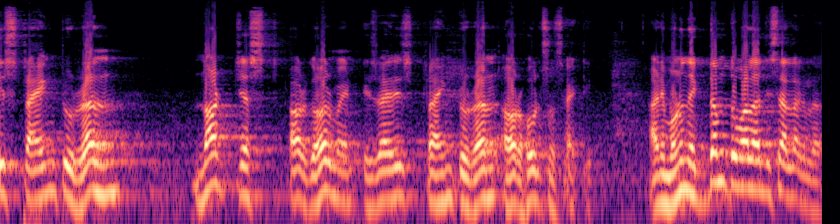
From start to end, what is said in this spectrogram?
is trying to run not just our government Israel is trying to run our whole society आणि म्हणून एकदम तुम्हाला दिसायला लागलं.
